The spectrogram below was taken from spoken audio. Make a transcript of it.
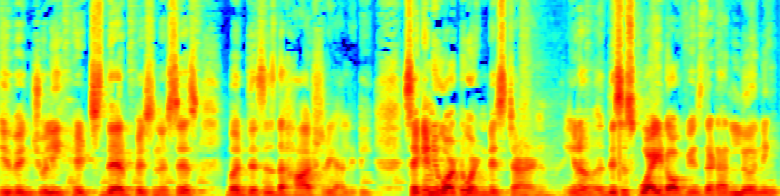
eventually hits their businesses but this is the harsh reality. Second you got to understand you know this is quite obvious that our learning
